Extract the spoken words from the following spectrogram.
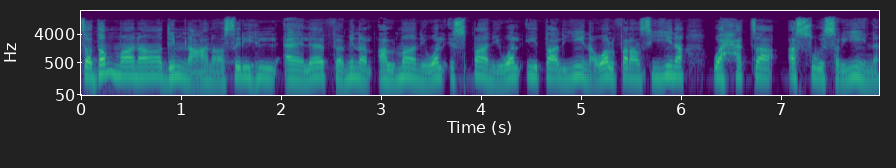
تضمن ضمن عناصره الآلاف من الألمان والإسبان والإيطاليين والفرنسيين وحتى السويسريين.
